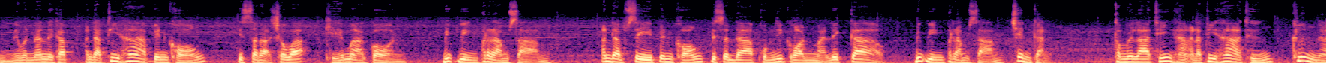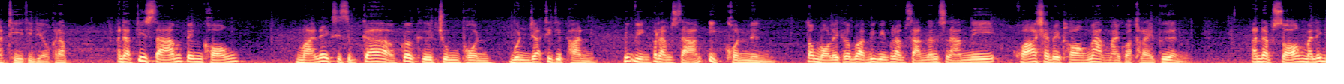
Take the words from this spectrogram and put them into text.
1 ในวันนั้นนะครับ อันดับที่ 5 เป็นของอิสระชวะเขมากร บิ๊กวิงพระราม 3 อันดับ 4 เป็นของกฤษดาพรมนิกรหมายเลข 9 บิ๊กวิงพระราม 3 เช่นกันทำเวลาทิ้งห่างอันดับที่ 5 ถึงครึ่งนาทีทีเดียวครับ อันดับที่ 3 เป็นของหมายเลข 49 ก็คือชุมพล บุญยทิติพันธ์บิ๊กวิงพระราม 3 อีกคนหนึ่ง ต้องบอกเลยครับว่าบิ๊กวิงพระราม 3 นั้นสนามนี้คว้าชัยไปครองมากมายกว่าใครเพื่อน อันดับ 2 หมายเลข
